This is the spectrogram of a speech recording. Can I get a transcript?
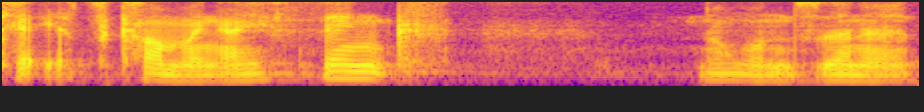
Okay, it's coming. I think no one's in it.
